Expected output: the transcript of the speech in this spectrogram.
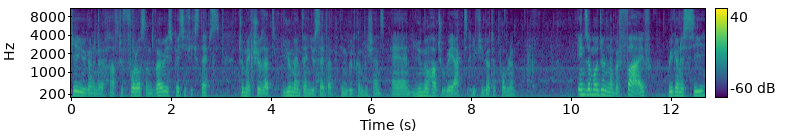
here you're going to have to follow some very specific steps to make sure that you maintain your setup in good conditions and you know how to react if you got a problem. In the module number five, we're gonna see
